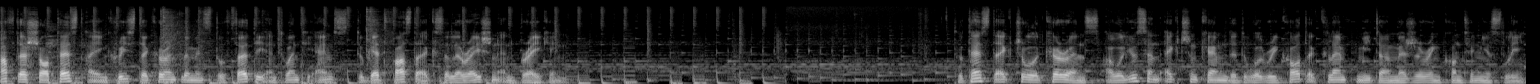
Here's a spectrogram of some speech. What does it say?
After a short test I increased the current limits to 30 and 20 amps to get faster acceleration and braking. To test the actual currents, I will use an action cam that will record a clamp meter measuring continuously.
